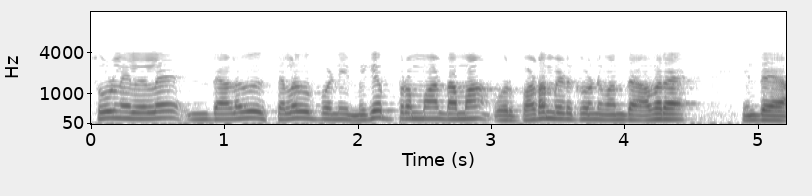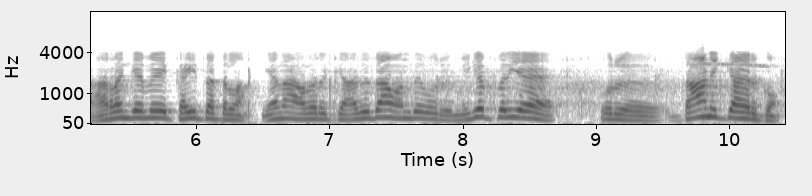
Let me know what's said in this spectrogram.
சூழ்நிலையில் இந்த அளவு செலவு பண்ணி மிக பிரம்மாண்டமாக ஒரு படம் எடுக்கணும்னு வந்த அவரை இந்த அரங்கமே கை தட்டலாம் ஏன்னா அவருக்கு அதுதான் வந்து ஒரு மிகப்பெரிய ஒரு டானிக்காக இருக்கும்.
